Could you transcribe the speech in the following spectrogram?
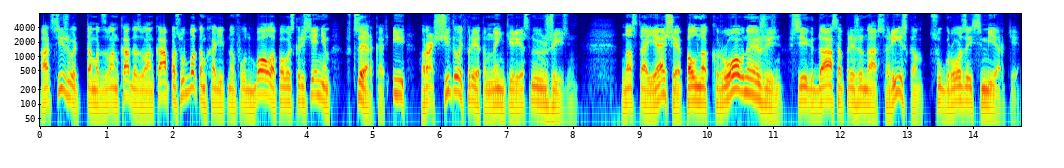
отсиживать там от звонка до звонка, по субботам ходить на футбол, а по воскресеньям в церковь и рассчитывать при этом на интересную жизнь. Настоящая полнокровная жизнь всегда сопряжена с риском, с угрозой смерти.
